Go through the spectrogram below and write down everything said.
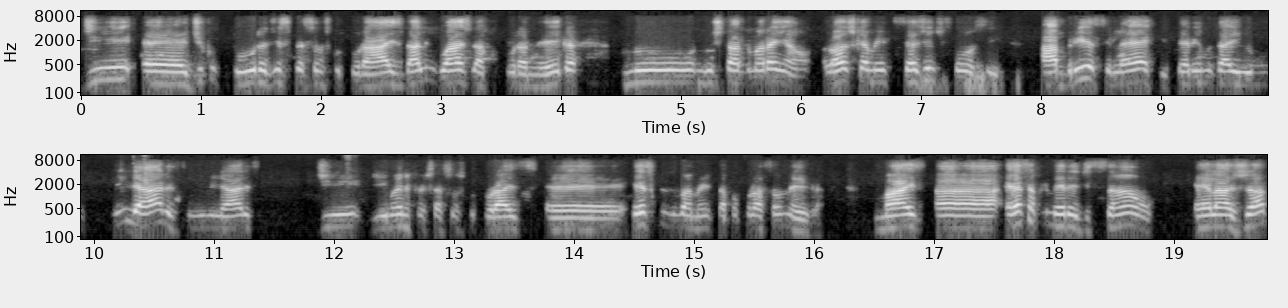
de, é, de cultura, de expressões culturais, da linguagem da cultura negra no, no estado do Maranhão. Logicamente, se a gente fosse abrir esse leque, teremos aí milhares e milhares de, de manifestações culturais é, exclusivamente da população negra. Mas ah, essa primeira edição ela já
